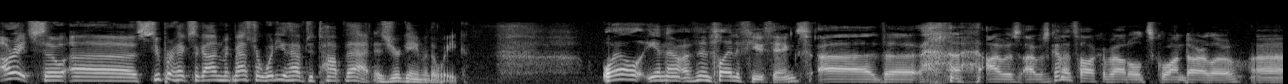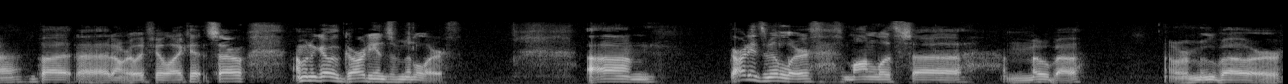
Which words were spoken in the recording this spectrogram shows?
all right, so uh, Super Hexagon McMaster, what do you have to top that as your game of the week? Well, you know, I've been playing a few things. Uh, the I was I was gonna talk about old Squandarlo, uh, but uh, I don't really feel like it. So I'm gonna go with Guardians of Middle Earth. Um, Guardians of Middle Earth, Monolith's uh, MOBA, or MOBA, or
